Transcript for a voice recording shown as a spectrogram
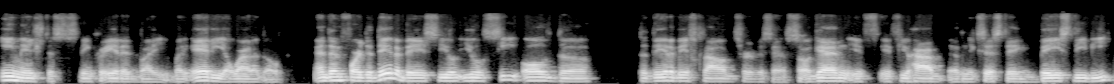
image that's been created by, by Eddie a while ago. And then for the database, you'll you'll see all the the database cloud services. So again, if if you have an existing base DB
